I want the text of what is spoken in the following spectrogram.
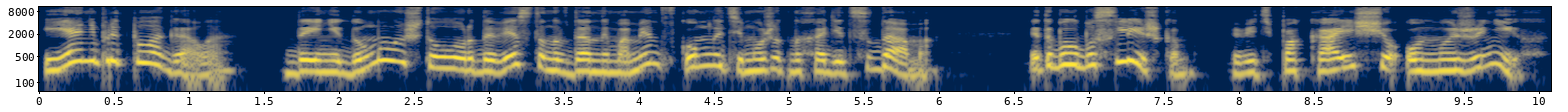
я не предполагала, да и не думала, что у лорда Вестона в данный момент в комнате может находиться дама. Это было бы слишком, ведь пока еще он мой жених.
